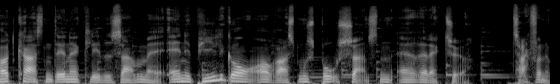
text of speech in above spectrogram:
Podcasten den er klippet sammen af Anne Pilegaard og Rasmus Bo Sørensen er redaktør. Tak for nu.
